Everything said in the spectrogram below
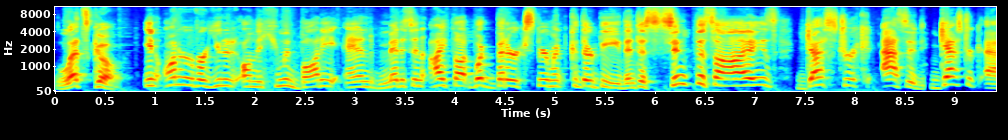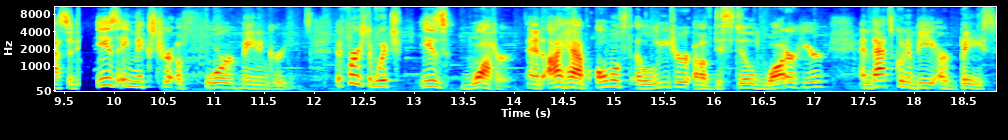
Let's go! In honor of our unit on the human body and medicine, I thought what better experiment could there be than to synthesize gastric acid. Gastric acid is a mixture of four main ingredients. The first of which is water, and I have almost a liter of distilled water here, and that's going to be our base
